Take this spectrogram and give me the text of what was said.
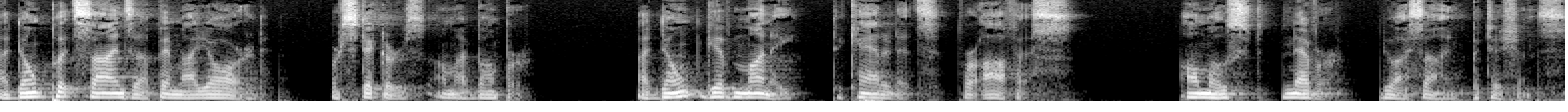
I don't put signs up in my yard or stickers on my bumper. I don't give money to candidates for office. Almost never do I sign petitions.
